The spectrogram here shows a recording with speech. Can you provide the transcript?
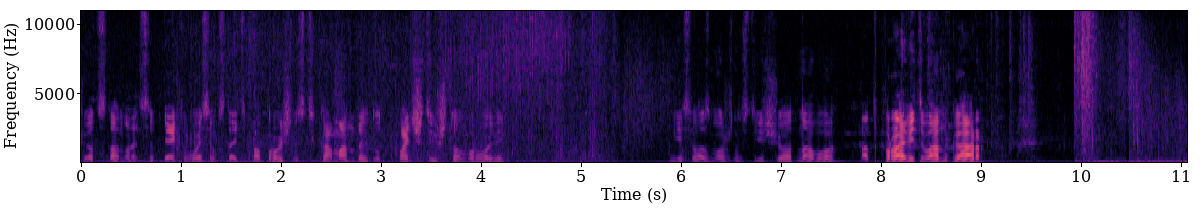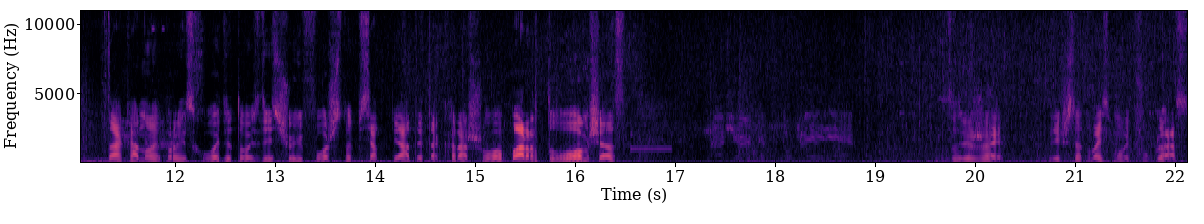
Счет становится 5-8. Кстати, по прочности команды идут почти что вровень. Есть возможность еще одного отправить в ангар. Так оно и происходит. О, здесь еще и Фош 155. Так, хорошо. Бортом сейчас. Заряжает. 268 фугас.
